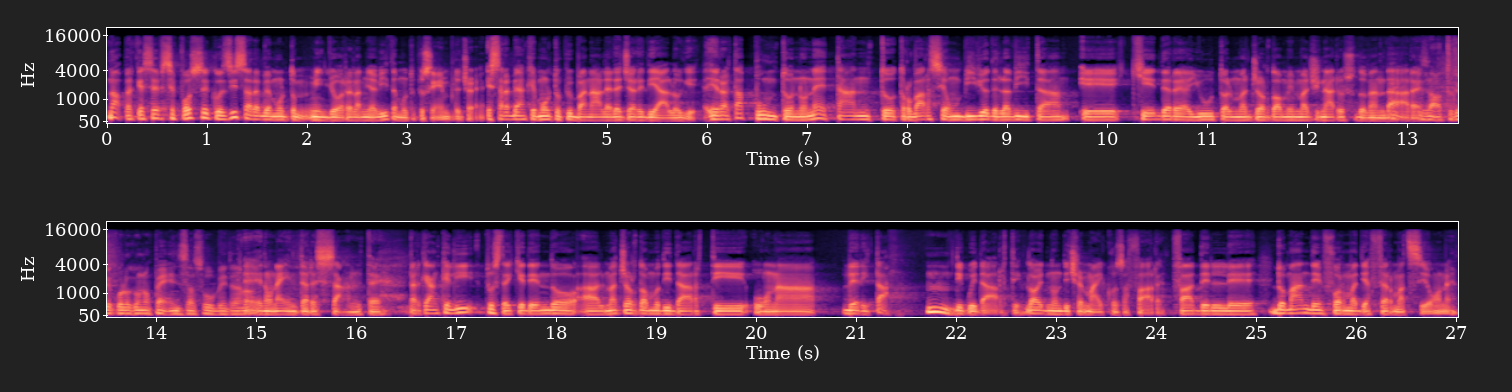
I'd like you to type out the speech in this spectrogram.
No, perché se, se fosse così sarebbe molto migliore la mia vita, molto più semplice e sarebbe anche molto più banale leggere i dialoghi. In realtà, appunto, non è tanto trovarsi a un bivio della vita e chiedere aiuto al maggiordomo immaginario su dove andare. Esatto, che è quello che uno pensa subito. no? Eh, non è interessante perché anche lì tu stai chiedendo al maggiordomo di darti una verità. Di guidarti. Lloyd non dice mai cosa fare, fa delle domande in forma di affermazione.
